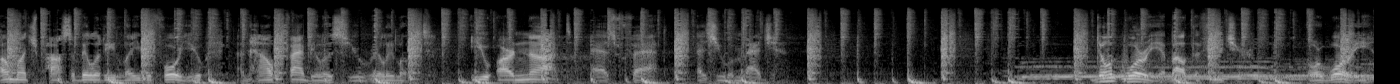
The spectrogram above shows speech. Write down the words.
how much possibility lay before you and how fabulous you really looked. You are not as fat as you imagine. Don't worry about the future, or worry,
